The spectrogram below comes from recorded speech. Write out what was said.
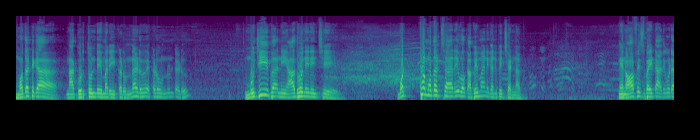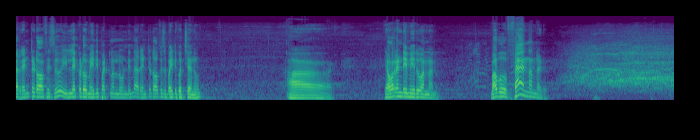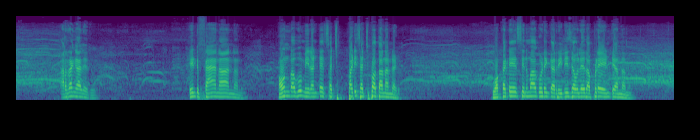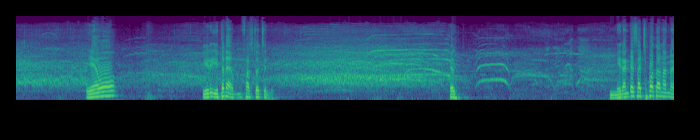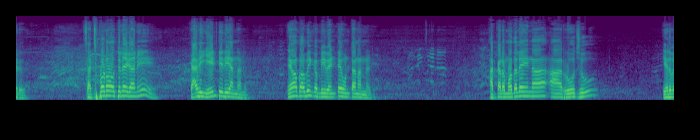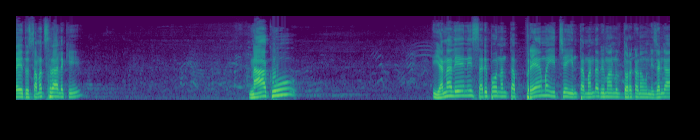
మొదటగా నాకు గుర్తుండి మరి ఇక్కడ ఉన్నాడు ఎక్కడ ఉండుంటాడు. ముజీబ్ అని ఆధోని నుంచి మొట్టమొదటిసారి ఒక అభిమాని కనిపించాడు నాకు. నేను ఆఫీస్ బయట అది కూడా రెంటెడ్ ఆఫీసు ఇల్లు ఎక్కడో మేదిపట్నంలో ఉండింది ఆ రెంటెడ్ ఆఫీస్ బయటకు వచ్చాను. ఎవరండి మీరు అన్నాను. బాబు ఫ్యాన్ అన్నాడు. అర్థం కాలేదు. ఏంటి ఫ్యానా అన్నాను. అవును బాబు మీరంటే చచ్చి పడి చచ్చిపోతాను అన్నాడు ఒకటే సినిమా కూడా ఇంకా రిలీజ్ అవ్వలేదు అప్పుడే ఏంటి అన్నాను. ఏమో ఇతనే ఫస్ట్ వచ్చింది. మీరంటే మీరంటే చచ్చిపోతానన్నాడు. చచ్చిపోవడం వద్దులే కానీ అది ఏంటిది అన్నాను. ఏమో బాబు ఇంకా మీ వెంటే ఉంటానన్నాడు. అక్కడ మొదలైన ఆ రోజు ఇరవై ఐదు సంవత్సరాలకి నాకు ఎనలేని సరిపోనంత ప్రేమ ఇచ్చే ఇంతమంది అభిమానులు దొరకడం నిజంగా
